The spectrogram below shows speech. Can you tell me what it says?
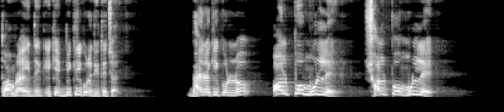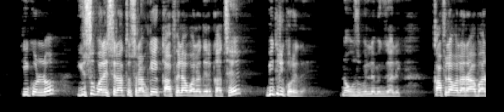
তো আমরা এদের, একে বিক্রি করে দিতে চাই। ভাইরা কি করল, অল্প মূল্যে, স্বল্প মূল্যে কি করল? ইউসুফ আলি সাল্লাতামকে কাফেলাওয়ালাদের কাছে বিক্রি করে দেয়। নওজুবিল্লা মির্জালিক কাফেলাওয়ালারা আবার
